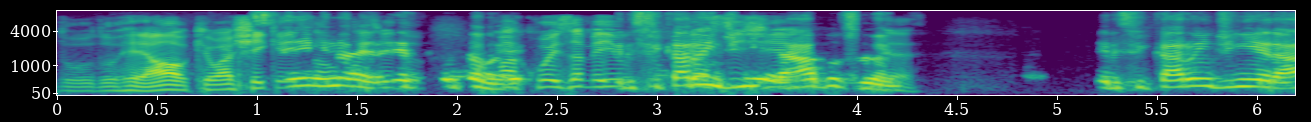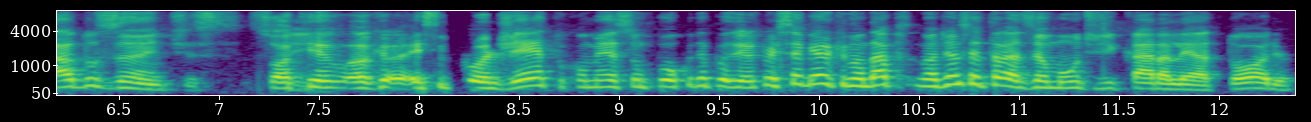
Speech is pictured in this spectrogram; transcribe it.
do, do Real, que eu achei que Sim, eles não, então, uma coisa meio Eles ficaram endinheirados é. antes. Eles ficaram endinheirados antes. Só Sim. que esse projeto começa um pouco depois. Eles perceberam que não, dá, não adianta você trazer um monte de cara aleatório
